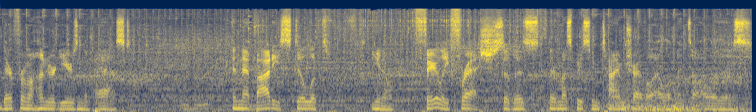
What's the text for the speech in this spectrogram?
they're from a hundred years in the past, mm-hmm. and that body still looked, you know, fairly fresh. So there must be some time travel element to all of this.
